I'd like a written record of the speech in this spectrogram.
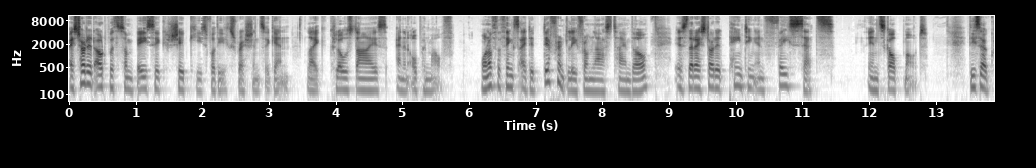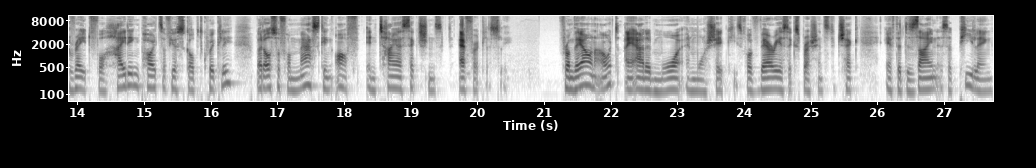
I started out with some basic shape keys for the expressions again, like closed eyes and an open mouth. One of the things I did differently from last time though, is that I started painting in face sets in sculpt mode. These are great for hiding parts of your sculpt quickly, but also for masking off entire sections effortlessly. From there on out, I added more and more shape keys for various expressions to check if the design is appealing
